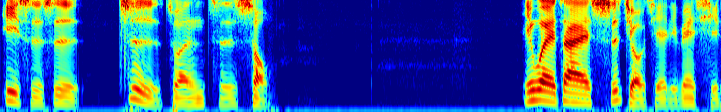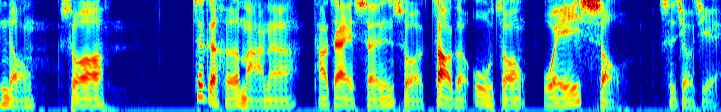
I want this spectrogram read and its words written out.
意思是至尊之兽。因为在十九节里面形容说，这个河马呢，它在神所造的物中为首。十九节，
